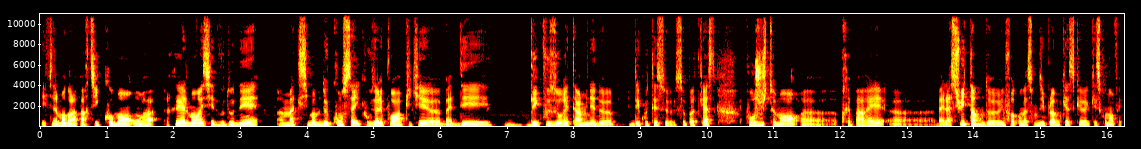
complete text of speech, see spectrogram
Et finalement, dans la partie comment, on va réellement essayer de vous donner un maximum de conseils que vous allez pouvoir appliquer euh, bah, dès, que vous aurez terminé d'écouter ce, podcast pour justement préparer bah, la suite. Hein, une fois qu'on a son diplôme, qu'est-ce qu'on en fait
